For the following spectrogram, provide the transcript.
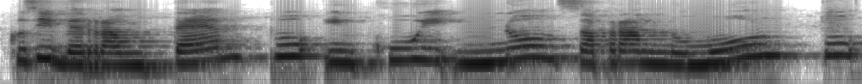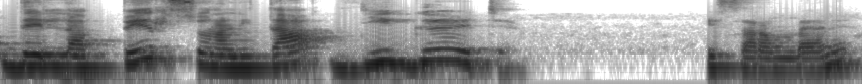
Così verrà un tempo in cui non sapranno molto della personalità di Goethe. E sarà un bene,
